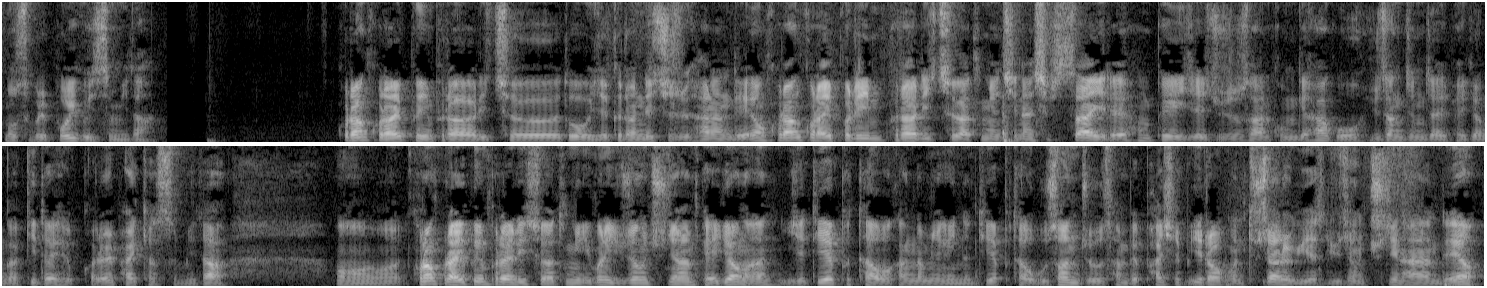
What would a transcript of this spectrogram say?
모습을 보이고 있습니다. 코랑코 라이프 인프라 리츠도 이제 그런 리츠 중 하나인데요. 코랑코 라이프 인프라 리츠 같은 경우는 지난 14일에 홈페이지에 주주사안 공개하고 유상증자의 배경과 기대 효과를 밝혔습니다. 어, 코랑코 라이프 인프라 리츠 같은 경우 이번에 유정을 추진한 배경은 이제 DF타워 강남역에 있는 DF타워 우선주 381억 원 투자를 위해서 유정을 추진하는데요.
